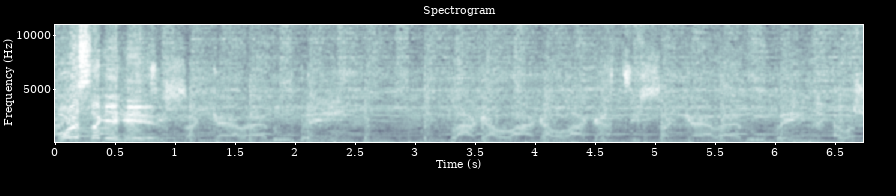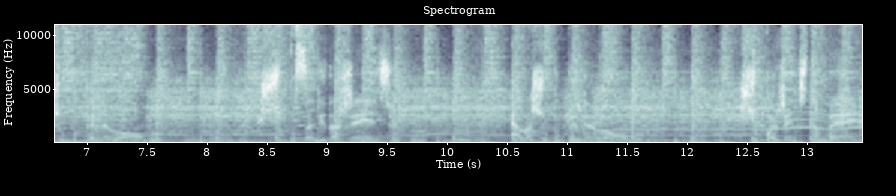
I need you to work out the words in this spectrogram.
Força Guerreiro! chupa o pernilongo, chupa o sangue da gente. Ela chupa o chupa a gente também.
